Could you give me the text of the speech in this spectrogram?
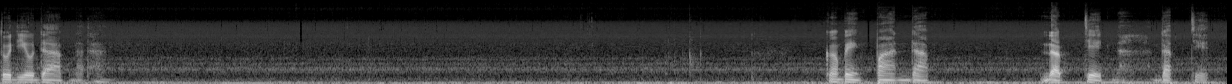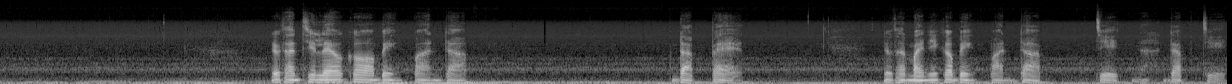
ตัวเดียวดาบนะท่าน ก็แบ่งปานดับ ดับเจ็ดนะ ดับเจ็ดเดี๋ยวทันที่แล้วก็แบ่งปานดับ ดับแปดเดี๋ยวทันใหม่นี้ก็แบ่งปานดับเจ็ดนะดับเจ็ด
